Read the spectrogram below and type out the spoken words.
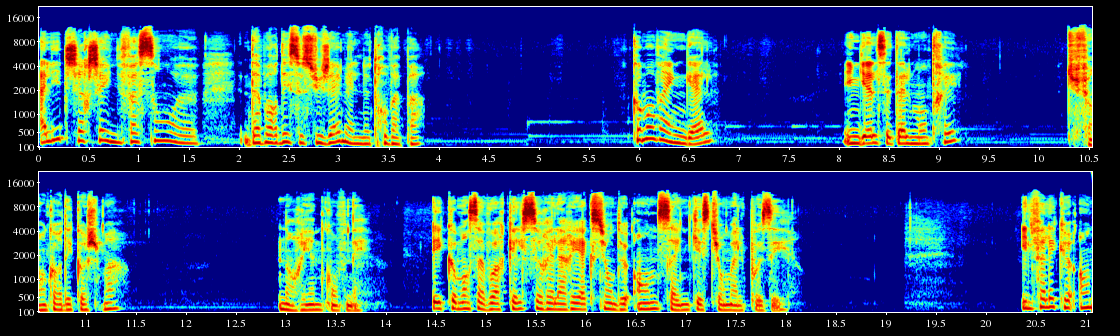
Alide cherchait une façon euh, d'aborder ce sujet, mais elle ne trouva pas. Comment va Ingel Ingel s'est-elle montrée? Tu fais encore des cauchemars? Non, rien ne convenait. Et comment savoir quelle serait la réaction de Hans à une question mal posée? Il fallait que Hans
